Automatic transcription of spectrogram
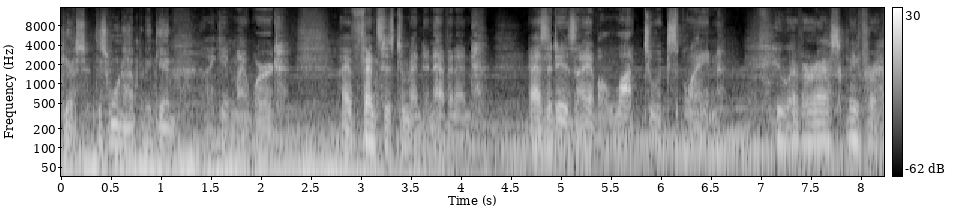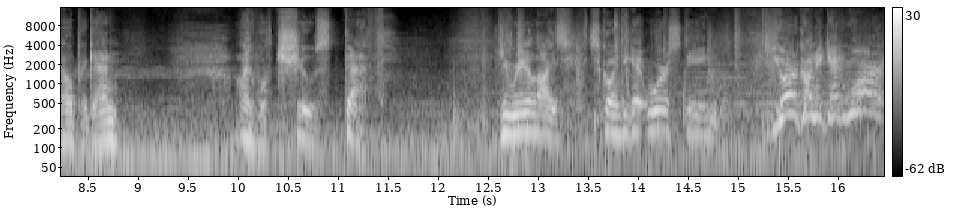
Guess this won't happen again. I give my word. I have fences to mend in heaven, and as it is, I have a lot to explain. You ever ask me for help again, I will choose death. You realize it's going to get worse, Dean? You're going to get worse!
